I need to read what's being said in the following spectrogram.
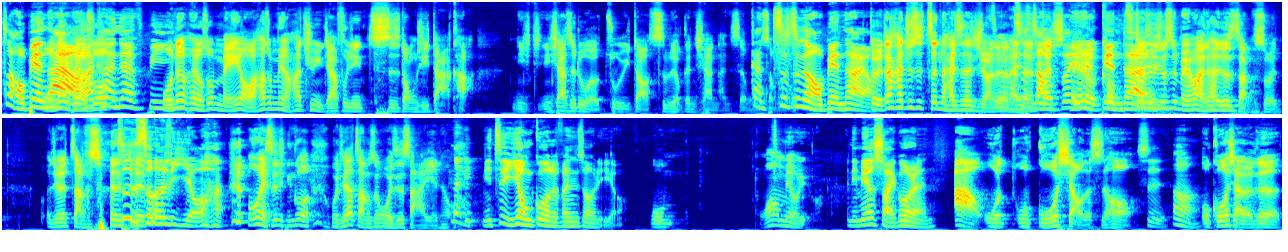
这好变态啊！他看人家 FB。我那个朋友说没有啊，他说没有，他去你家附近吃东西打卡。你你下次如果有注意到，是不是有跟其他男生？干这真的好变态哦。对，但他就是真的还是很喜欢这个男生。长孙有点变态，但是就是没办法，他就是长孙。我觉得长孙这是什么理由啊？我也是听过，我听到长孙我也是傻眼哦。那你你自己用过的分手理由？我我好像没有。你没有甩过人啊？我我国小的时候是，嗯，我国小有一个，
